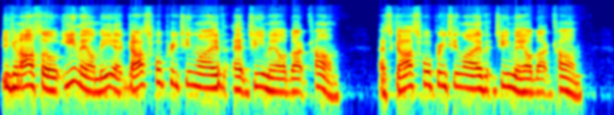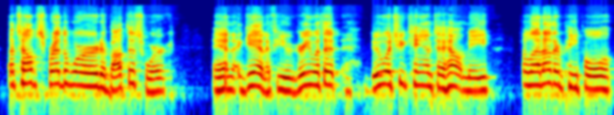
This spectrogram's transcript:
You can also email me at gospelpreachinglive at gmail.com. That's gospelpreachinglive at gmail.com. Let's help spread the word about this work. And again, if you agree with it, do what you can to help me to let other people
